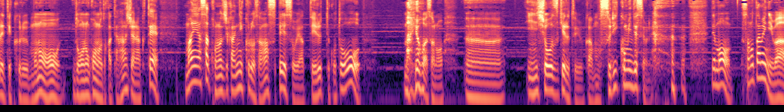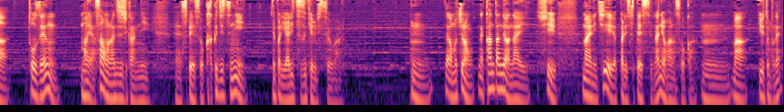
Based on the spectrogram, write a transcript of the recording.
れてくるものをどうのこうのとかって話じゃなくて毎朝この時間に黒さんはスペースをやっているってことをまあ要はそのうん印象づけるというかもう刷り込みですよね でもそのためには当然毎朝同じ時間にスペースを確実にやっぱりやり続ける必要がある。うん、だからもちろん簡単ではないし毎日やっぱりスペースで何を話そうか。うんまあ言うてもね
